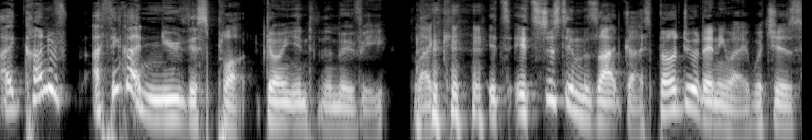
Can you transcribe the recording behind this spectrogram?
I kind of I think I knew this plot going into the movie. Like it's it's just in the zeitgeist, but I'll do it anyway, which is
